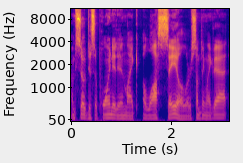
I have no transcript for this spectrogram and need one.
I'm so disappointed in like a lost sale or something like that.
